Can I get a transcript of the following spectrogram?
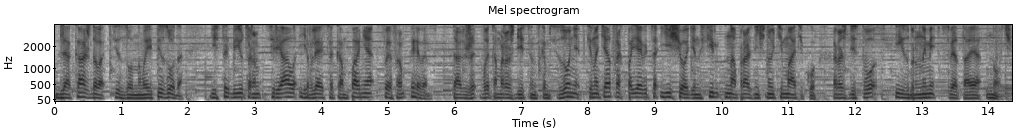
для каждого сезонного эпизода – Дистрибьютором сериала является компания Фэфэм Эванс. Также в этом рождественском сезоне в кинотеатрах появится еще один фильм на праздничную тематику «Рождество с избранными. Святая ночь».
